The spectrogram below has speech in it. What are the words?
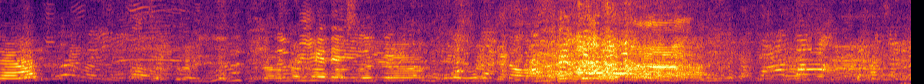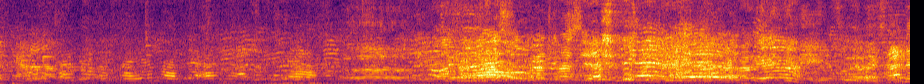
ya. Saya pada anak Sana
